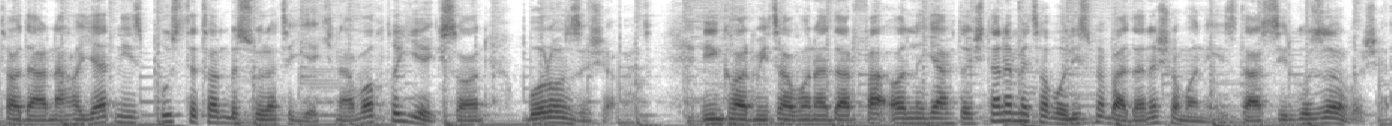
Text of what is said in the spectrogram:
تا در نهایت نیز پوستتان به صورت یک نواخت و یکسان برنزه شود. این کار می تواند در فعال نگه داشتن متابولیسم بدن شما نیز تاثیرگذار باشد.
